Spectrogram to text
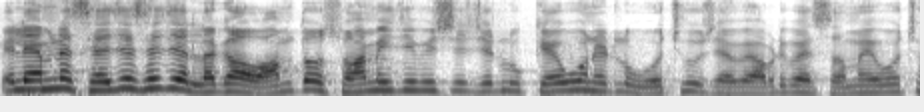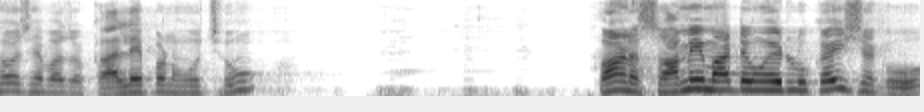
એટલે એમને સહેજે સહેજે લગાવો. આમ તો સ્વામીજી વિશે જેટલું કહેવું ને એટલું ઓછું છે. હવે આપણી પાસે સમય ઓછો છે, પાછો કાલે પણ હું છું. પણ સ્વામી માટે હું એટલું કહી શકું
